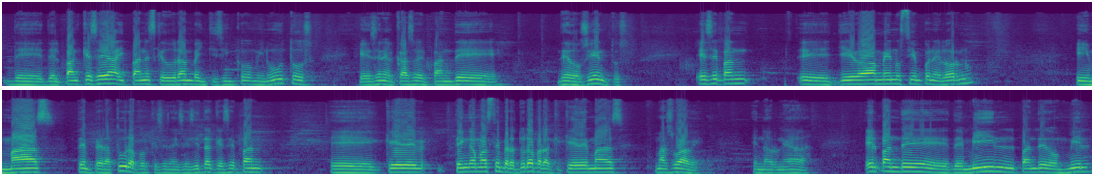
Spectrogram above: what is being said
de- del pan que sea, hay panes que duran 25 minutos, que es en el caso del pan de, de 200. Ese pan eh, lleva menos tiempo en el horno y más temperatura, porque se necesita que ese pan eh, quede, tenga más temperatura para que quede más, más suave en la horneada. El pan de, de 1000, el pan de 2000,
